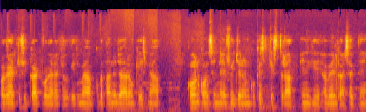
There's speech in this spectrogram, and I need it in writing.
بغیر کسی کٹ وغیرہ کی ہوگی۔ تو میں آپ کو بتانے جا رہا ہوں کہ اس میں آپ کون کون سے نئے فیچر ان کو کس کس طرح ان کے اویل کر سکتے ہیں،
